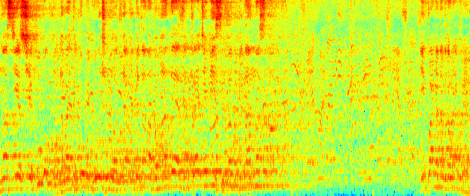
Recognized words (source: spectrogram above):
у нас є ще кубок. Давайте кубок вручимо для капітана команди за третє місце. Хто капітан у нас? І пам'ятна фотографія.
